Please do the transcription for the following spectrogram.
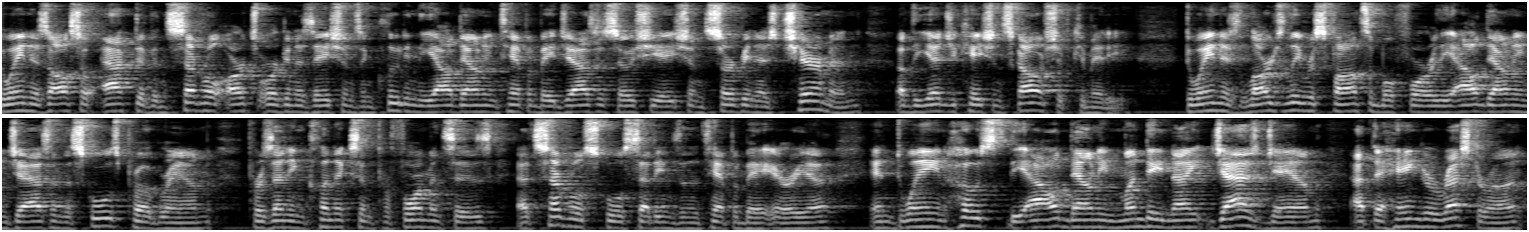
Dwayne is also active in several arts organizations, including the Al Downing Tampa Bay Jazz Association, serving as chairman of the Education Scholarship Committee. Dwayne is largely responsible for the Al Downing Jazz in the Schools program, presenting clinics and performances at several school settings in the Tampa Bay area. And Dwayne hosts the Al Downing Monday Night Jazz Jam at the Hangar Restaurant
